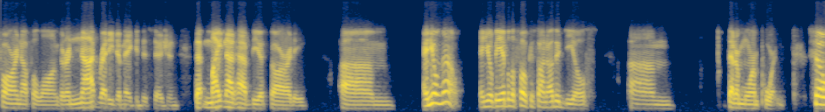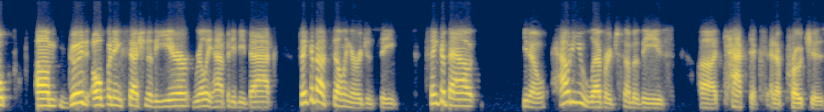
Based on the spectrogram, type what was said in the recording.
far enough along, that are not ready to make a decision, that might not have the authority. Um, and you'll know, and you'll be able to focus on other deals um, that are more important. So, um, good opening session of the year. Really happy to be back. Think about selling urgency. Think about, you know, how do you leverage some of these uh, tactics and approaches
